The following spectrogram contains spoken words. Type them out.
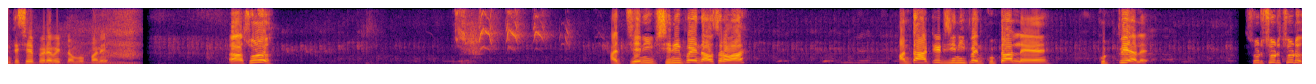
ఇంతసేపు ఎడ పెట్టినాము పని? ఆ, చూడు. అది చిని చినిగిపోయింది అవసరమా? అంతా అటు ఇటు చినిగిపోయింది కుట్టాలనే కుట్టియాలి చూడు చూడు చూడు.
